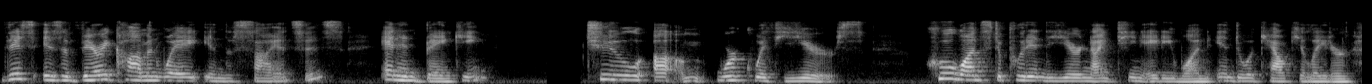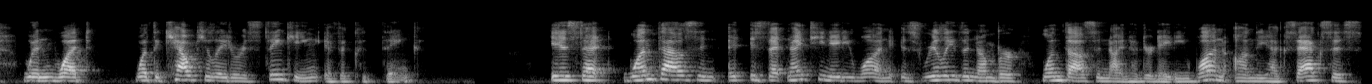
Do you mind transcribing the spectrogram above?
This is a very common way in the sciences and in banking to um, work with years. Who wants to put in the year 1981 into a calculator when what, what the calculator is thinking, if it could think, is that 1000 is that 1981 is really the number 1981 on the x-axis.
